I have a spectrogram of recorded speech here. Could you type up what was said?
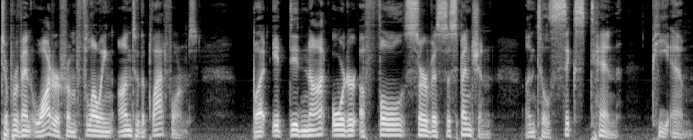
to prevent water from flowing onto the platforms but it did not order a full service suspension until 6:10 p.m.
